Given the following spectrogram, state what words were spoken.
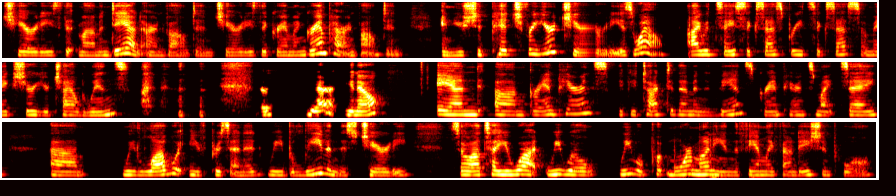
charities that mom and dad are involved in, charities that grandma and grandpa are involved in, and you should pitch for your charity as well. I would say success breeds success, so make sure your child wins. yeah, you know. And um, grandparents, if you talk to them in advance, grandparents might say, um, "We love what you've presented. We believe in this charity. So I'll tell you what, we will we will put more money in the family foundation pool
